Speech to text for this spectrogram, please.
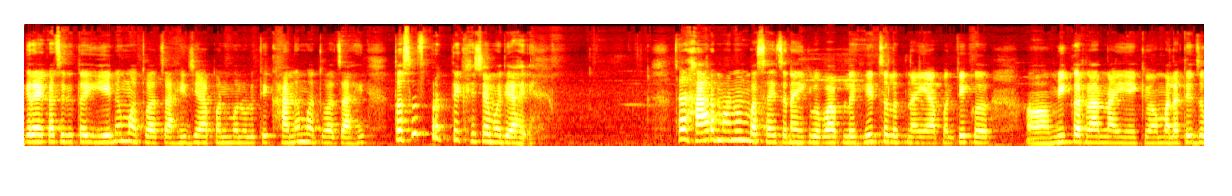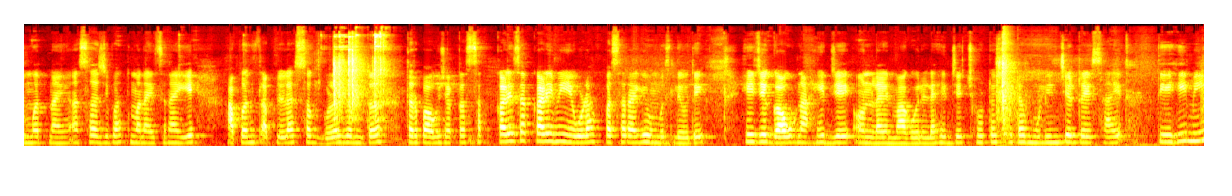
गिरायकाचं तिथं येणं महत्त्वाचं आहे जे आपण बनवलं ते खाणं महत्त्वाचं आहे तसंच प्रत्येक ह्याच्यामध्ये आहे. तर हार मानून बसायचं नाही की बाबा आपलं हे चलत नाही आपण ते क मी करणार नाही आहे किंवा मला ते जमत नाही असं अजिबात म्हणायचं नाही आहे आपण आपल्याला सगळं जमतं. तर पाहू शकता सकाळी सकाळी मी एवढा पसारा घेऊन बसले होते. हे जे गाऊन आहेत जे ऑनलाईन मागवलेले आहेत जे छोट्या छोट्या मुलींचे ड्रेस आहेत तेही मी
